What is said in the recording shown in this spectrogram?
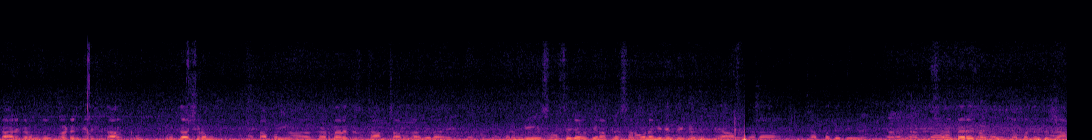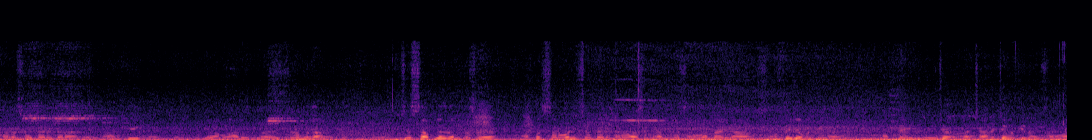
कार्यक्रमाचं उद्घाटन केलं. तिथं वृद्धाश्रम आता आपण अ, करणार त्याचं काम चालू झालेलं आहे. तर मी संस्थेच्या वतीनं आपल्या सर्वांना विनंती करेन की आपल्याला ज्या पद्धतीने सहकार्य जमल त्या पद्धतीने तुम्ही आम्हाला सहकार्य करा. आर्थिक किंवा श्रमदान जसं आपल्याला जमत तसं आपण सर्वांनी सहकार्य करावं असं मी आपल्या सर्वांना या संस्थेच्या वतीनं आपल्या चॅनलच्या वतीनं सर्व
